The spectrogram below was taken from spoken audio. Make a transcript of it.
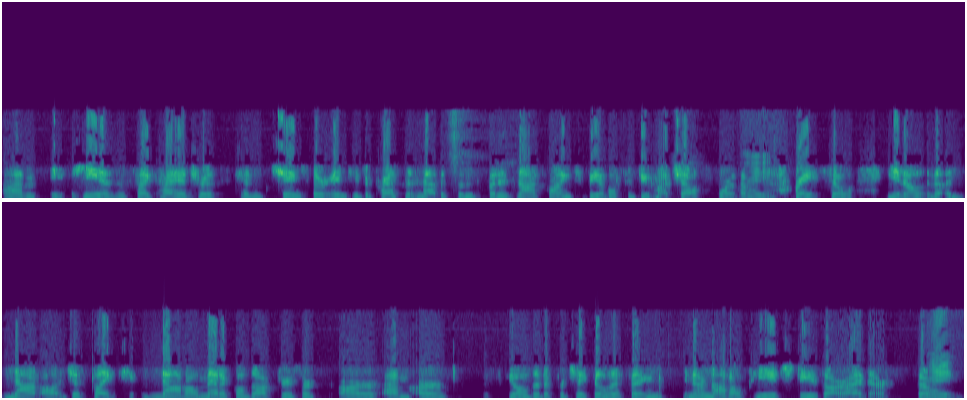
um, he as a psychiatrist can change their antidepressant medicines, but is not going to be able to do much else for them. Right. right? So, you know, not all, just like not all medical doctors are are um, are skilled at a particular thing. You know, not all PhDs are either. So. Right.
